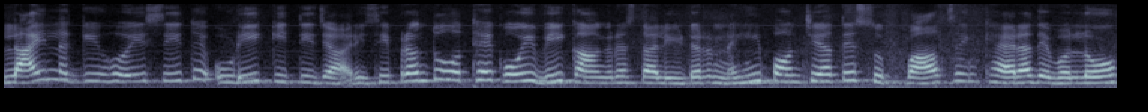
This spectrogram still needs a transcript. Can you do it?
ਲਾਈਨ ਲੱਗੀ ਹੋਈ ਸੀ ਤੇ ਉਡੀਕ ਕੀਤੀ ਜਾ ਰਹੀ ਸੀ। ਪਰੰਤੂ ਉੱਥੇ ਕੋਈ ਵੀ ਕਾਂਗਰਸ ਦਾ ਲੀਡਰ ਨਹੀਂ ਪਹੁੰਚਿਆ ਤੇ ਸੁਖਪਾਲ ਸਿੰਘ ਖਹਿਰਾ ਦੇ ਵੱਲੋਂ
